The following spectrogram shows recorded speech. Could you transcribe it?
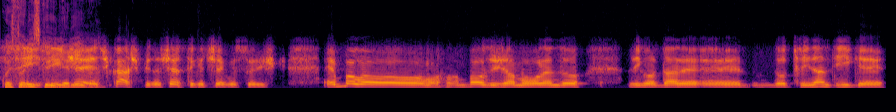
questo sì, rischio sì, di deriva c'è, caspita certo che c'è questo rischio. E un po', un po' diciamo, volendo ricordare dottrine antiche,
